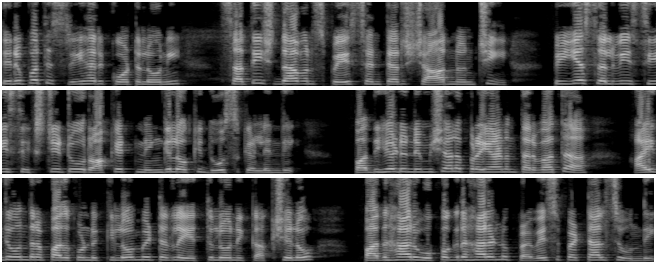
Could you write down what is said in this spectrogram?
తిరుపతి శ్రీహరికోటలోని Satish Dhawan space centre SHAR నుంచి PSLV C sixty two rocket నింగిలోకి దూసుకెళ్ళింది పదిహేడు నిమిషాల ప్రయాణం తర్వాత ఐదు వందల పదకొండు కిలోమీటర్ల ఎత్తులోని కక్షలో పదహారు ఉపగ్రహాలను ప్రవేశపెట్టాల్సి ఉంది.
